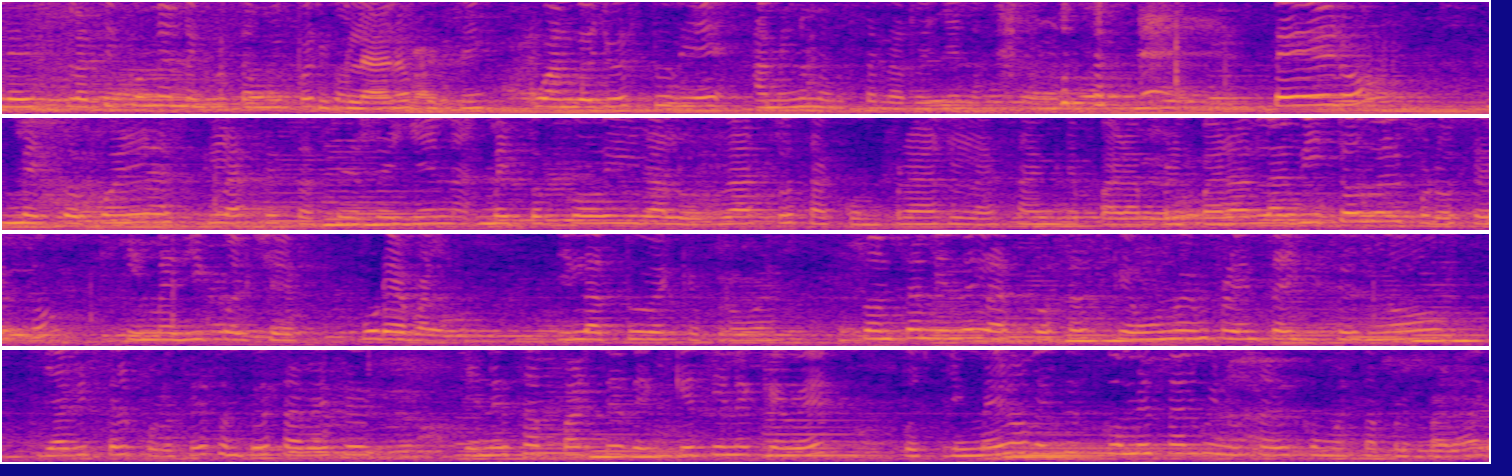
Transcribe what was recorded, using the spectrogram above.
Les platico una anécdota muy personal. Sí, claro que sí. Cuando yo estudié, a mí no me gusta la rellena, pero me tocó en las clases hacer rellena, me tocó ir a los rastros a comprar la sangre para prepararla, vi todo el proceso y me dijo el chef, pruébala y la tuve que probar. Son también de las cosas que uno enfrenta y dices, no, ya viste el proceso, entonces a veces en esa parte de qué tiene que ver, pues primero a veces comes algo y no sabes cómo está preparado.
